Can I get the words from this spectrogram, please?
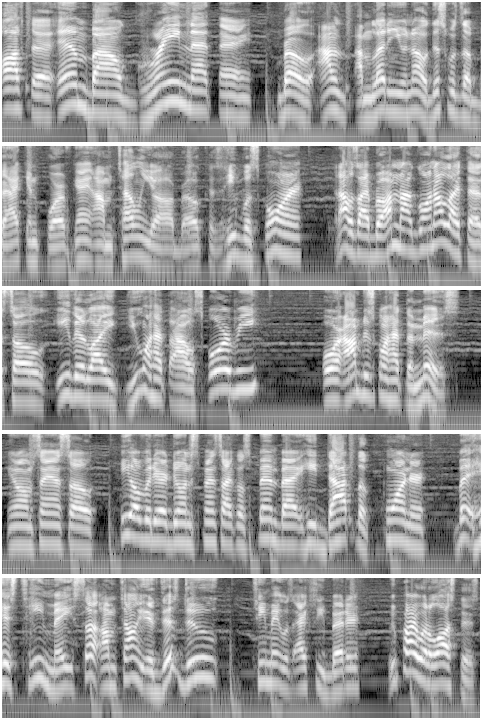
off the inbound, green that thing. Bro, I'm, I'm letting you know, this was a back and forth game. I'm telling y'all, bro, because he was scoring. And I was like, bro, I'm not going out like that. So either like you gonna have to outscore me or I'm just gonna have to miss. You know what I'm saying? So he over there doing the spin cycle spin back. He dot the corner, but his teammate suck. I'm telling you, if this dude teammate was actually better, we probably would have lost this.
